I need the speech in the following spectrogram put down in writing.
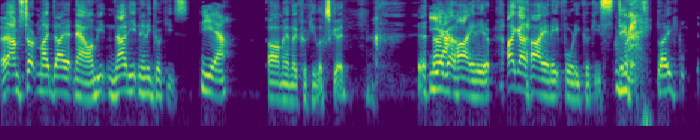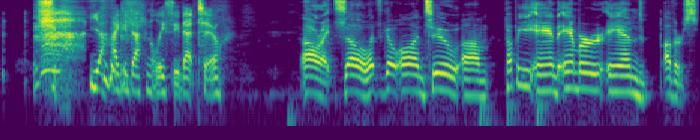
Uh, I'm starting my diet now. I'm eating not eating any cookies. Yeah. Oh man, the cookie looks good. yeah. I got high and ate I got high and ate 40 cookies. Damn it. Like Yeah, I could definitely see that too. All right, so let's go on to um, Puppy and Amber and others.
